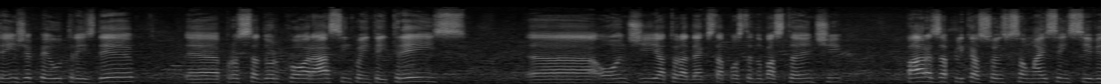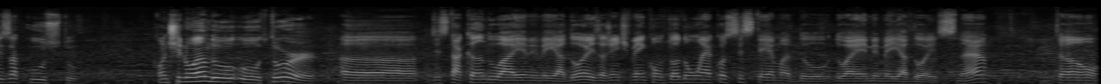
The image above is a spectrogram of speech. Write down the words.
Tem GPU 3D, é, processador Core A53, é, onde a Toradex está apostando bastante para as aplicações que são mais sensíveis a custo. Continuando o tour, uh, destacando o AM62, a gente vem com todo um ecossistema do, do AM62, né? Então,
